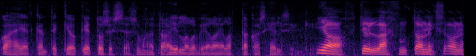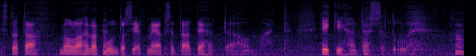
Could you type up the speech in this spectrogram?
kahden jätkän tekee oikein tosissaan, jos mä illalla vielä ajella takaisin Helsinkiin. Joo, kyllä, mutta onneksi, niin. onneksi tota, me ollaan hyvä kuntoisia, että me jaksetaan tehdä tämä homma. Että hikihän tässä tulee. Hmm,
